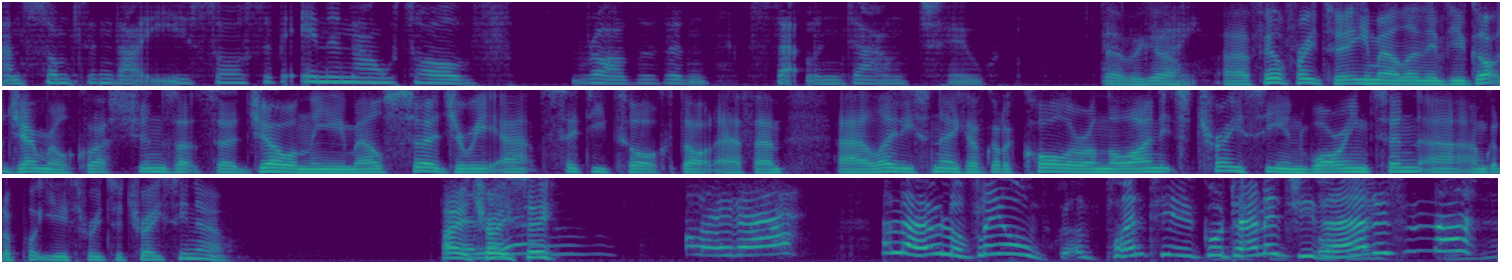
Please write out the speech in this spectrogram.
and something that you're sort of in and out of rather than settling down to. There we Okay. go. Uh, feel free to email in if you've got general questions. That's uh, Joe on the email, surgery at citytalk.fm. Uh, Lady Snake, I've got a caller on the line. It's Tracy in Warrington. Uh, I'm going to put you through to Tracy now. Hi, Tracy. Hello there. Hello, lovely. Oh, plenty of good energy there, isn't there?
